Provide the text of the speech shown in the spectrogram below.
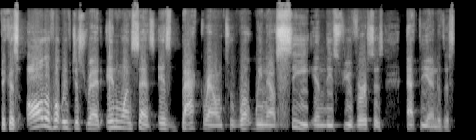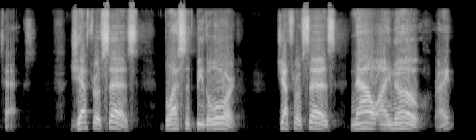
Because all of what we've just read, in one sense, is background to what we now see in these few verses at the end of this text. Jethro says, Blessed be the Lord. Jethro says, Now I know, right?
